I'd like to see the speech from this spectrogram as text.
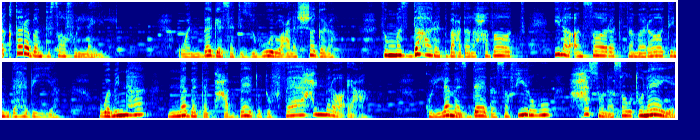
اقترب انتصاف الليل وانبجست الزهور على الشجرة ثم ازدهرت بعد لحظات إلى أن صارت ثمرات ذهبية ومنها نبتت حبات تفاح رائعة. كلما ازداد صفيره حسن صوت نايه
